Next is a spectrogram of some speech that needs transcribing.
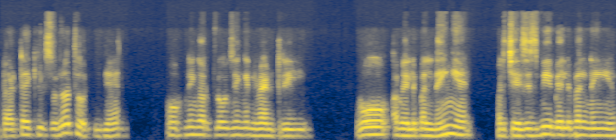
डाटा की ज़रूरत होती है ओपनिंग और क्लोजिंग इन्वेंट्री वो अवेलेबल नहीं है परचेजेस भी अवेलेबल नहीं है।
